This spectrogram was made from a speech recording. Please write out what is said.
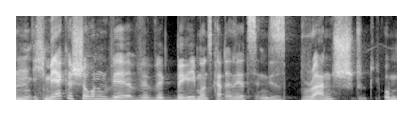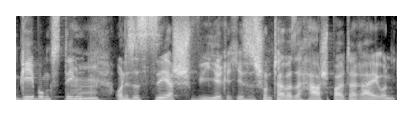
Mm, Ich merke schon, wir, wir, wir begeben uns gerade jetzt in dieses Brunch-Umgebungsding Mhm. und es ist sehr schwierig. Es ist schon teilweise Haarspalterei und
